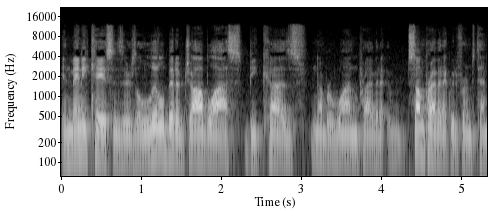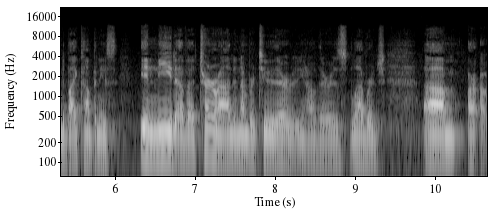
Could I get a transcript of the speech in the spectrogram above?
in many cases there's a little bit of job loss because number one, private some private equity firms tend to buy companies in need of a turnaround, and number two, there you know there is leverage Um, are,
